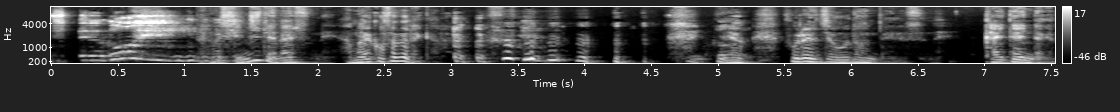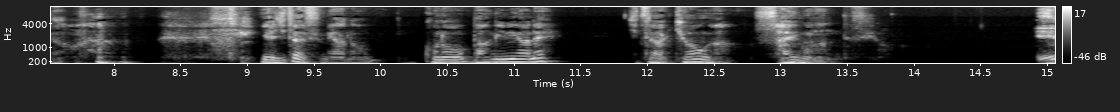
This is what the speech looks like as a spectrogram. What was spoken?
すごい。信じてないですね。甘い子さんぐらいかな。いや、それは冗談でですね。買いたいんだけど。いや、実はですね、あの、この番組がね、実は今日が最後なんですよ。え？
